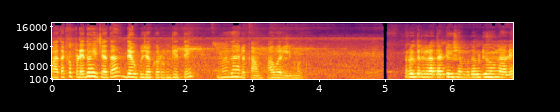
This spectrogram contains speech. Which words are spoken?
मग आता कपडे धुवायचे आता. देवपूजा करून घेते. मग झालं काम. आवरली मग. रुद्रला आता ट्युशनमधून घेऊन आले.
